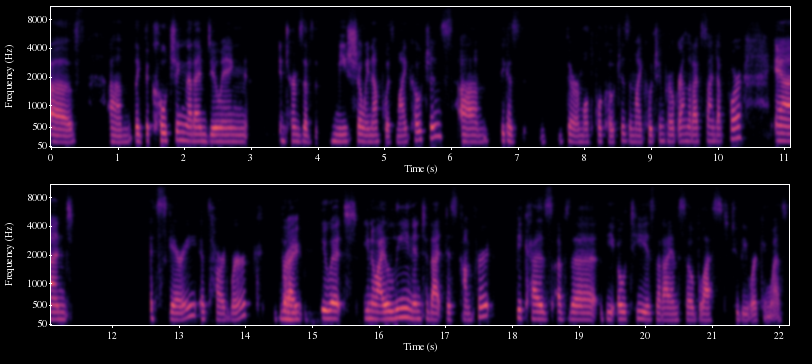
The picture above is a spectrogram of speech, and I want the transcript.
of um, like the coaching that i'm doing in terms of me showing up with my coaches um, because there are multiple coaches in my coaching program that i've signed up for and it's scary it's hard work but right. i do it you know i lean into that discomfort because of the the ots that i am so blessed to be working with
